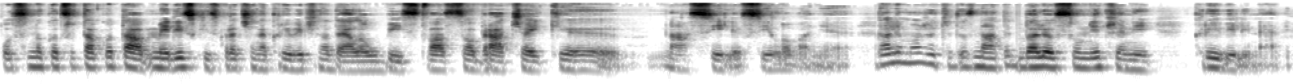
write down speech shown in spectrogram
posebno kad su tako ta medijski ispraćena krivična dela, ubistva, saobraćajke, nasilje, silovanje. Da li možete da znate da li osumnjičeni krivi ili nevin?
